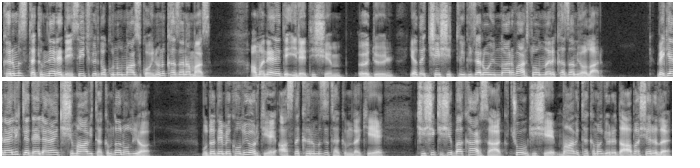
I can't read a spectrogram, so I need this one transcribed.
Kırmızı takım neredeyse hiçbir dokunulmazlık oyununu kazanamaz. Ama nerede iletişim, ödül ya da çeşitli güzel oyunlar varsa onları kazanıyorlar. Ve genellikle de elenen kişi mavi takımdan oluyor. Bu da demek oluyor ki aslında kırmızı takımdaki kişi kişi bakarsak çoğu kişi mavi takıma göre daha başarılı.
